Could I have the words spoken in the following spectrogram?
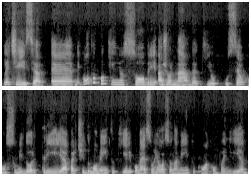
Letícia, é, me conta um pouquinho sobre a jornada que o, o, seu consumidor trilha a partir do momento que ele começa o relacionamento com a companhia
